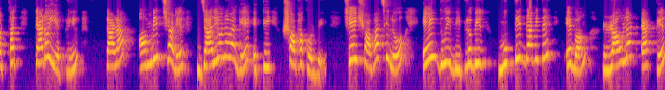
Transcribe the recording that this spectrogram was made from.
অর্থাৎ তেরোই এপ্রিল, তারা অমৃতসরের জালিয়ানবাগে একটি সভা করবে। সেই সভা ছিল এই দুই বিপ্লবীর মুক্তির দাবিতে এবং রাউলাট অ্যাক্টের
